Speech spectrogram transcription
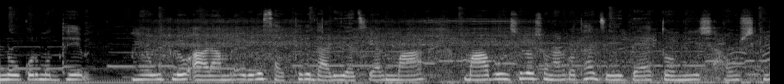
নৌকোর মধ্যে উঠল। আর আমরা এদিকে সাইড থেকে দাঁড়িয়ে আছি। আর মা মা বলছিল সোনার কথা যে, দেখ মেয়ের সাহস কি?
